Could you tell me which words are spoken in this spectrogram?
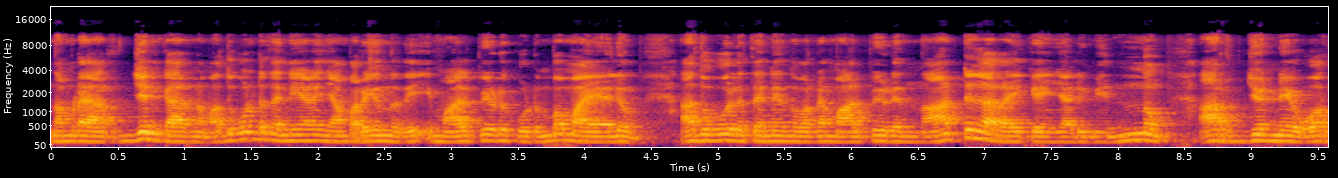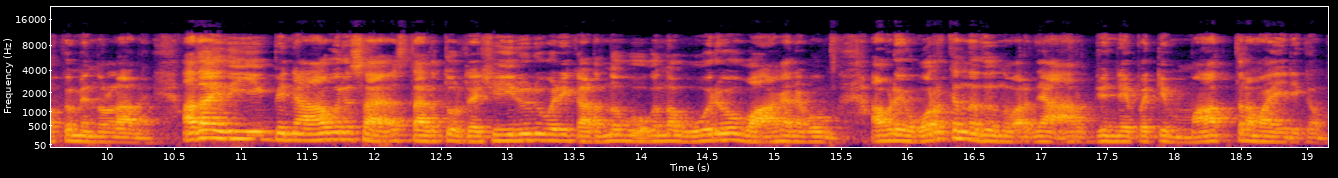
നമ്മുടെ അർജുൻ കാരണം. അതുകൊണ്ട് തന്നെയാണ് ഞാൻ പറയുന്നത് ഈ മാൽപ്പിയുടെ കുടുംബമായാലും അതുപോലെ തന്നെ എന്ന് പറഞ്ഞാൽ മാൽപ്പിയുടെ നാട്ടുകാരായി കഴിഞ്ഞാലും എന്നും അർജുനെ ഓർക്കും എന്നുള്ളതാണ്. അതായത് ഈ പിന്നെ ആ ഒരു സ്ഥ- സ്ഥലത്തോട്ട് ഷീരൂർ വഴി കടന്നു പോകുന്ന ഓരോ വാഹനവും അവിടെ ഓർക്കുന്നത് എന്ന് പറഞ്ഞാൽ അർജുനെ പറ്റി മാത്രമായിരിക്കും.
